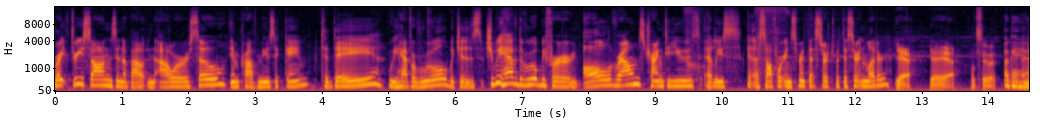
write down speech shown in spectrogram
write three songs in about an hour or so, improv music game. Today we have a rule, which is should we have the rule be for all rounds, trying to use at least a software instrument that starts with a certain letter? Yeah, yeah, yeah. Let's do it. Okay, every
